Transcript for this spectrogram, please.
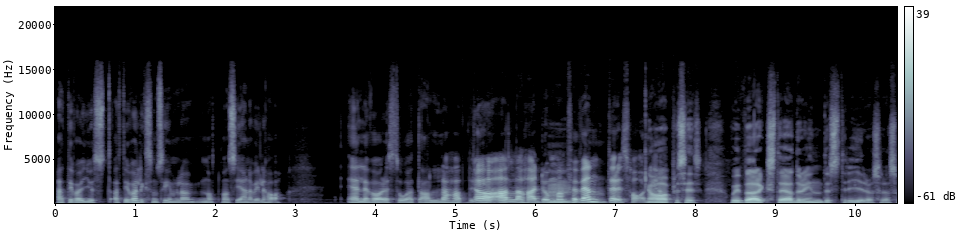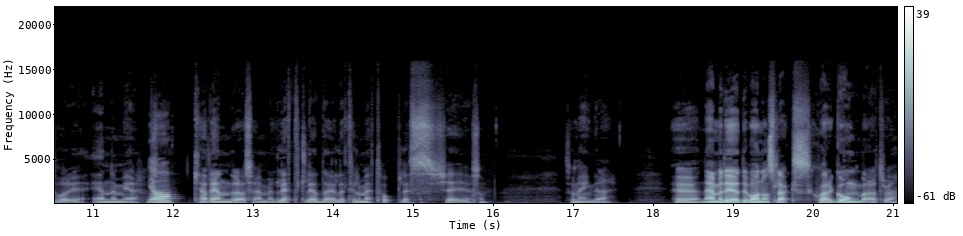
att det var just, att det var liksom så himla något man så gärna ville ha? Eller var det så att alla hade det? Ja, alla hade om man Mm. förväntades ha det. Ja precis. Och i verkstäder och industrier och sådär så var det ännu mer. Ja. Så kalendrar så här med lättklädda eller till och med topless tjejer som, som hängde där. Eh, nej men det, det var någon slags jargong bara tror jag.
